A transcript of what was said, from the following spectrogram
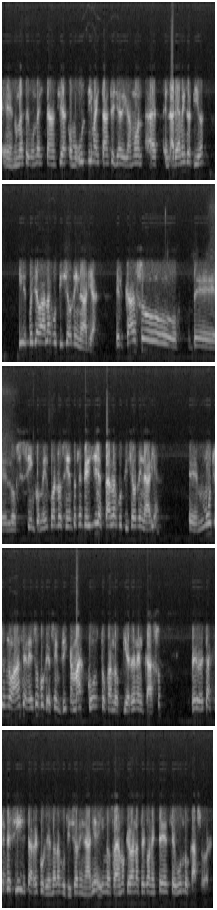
en una segunda instancia, como última instancia ya digamos en área administrativa, y después ya va a la justicia ordinaria. El caso de los 5.438 ya está en la justicia ordinaria. Eh, muchos no hacen eso porque eso implica más costo cuando pierden el caso, pero esta gente sí está recurriendo a la justicia ordinaria y no sabemos qué van a hacer con este segundo caso. ¿verdad?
